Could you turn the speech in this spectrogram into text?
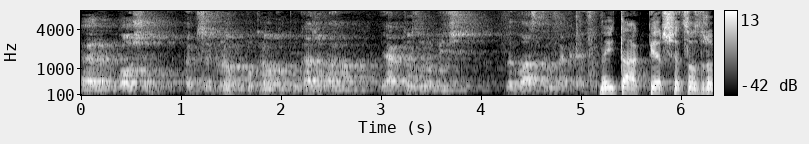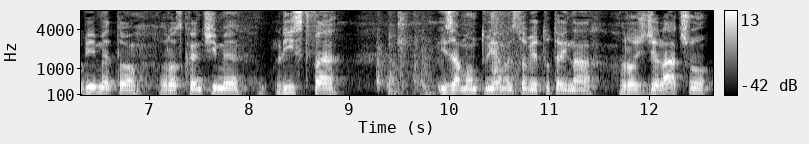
L8. Także krok po kroku pokażę Wam, jak to zrobić we własnym zakresie. No i tak, pierwsze co zrobimy, to rozkręcimy listwę i zamontujemy sobie tutaj na rozdzielaczu.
